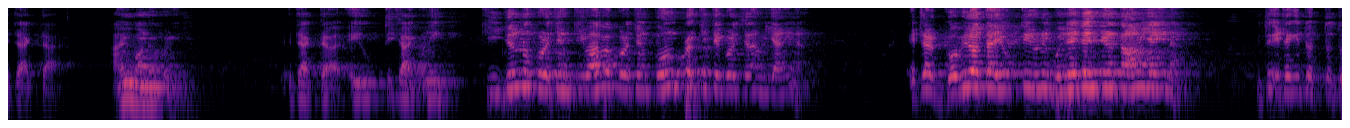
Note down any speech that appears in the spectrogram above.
এটা একটা, আমি মনে করি, এটা একটা এই উক্তিটা উনি কি জন্য করেছেন, কীভাবে করেছেন, কোন প্রেক্ষিতে করেছেন আমি জানি না। এটার গভীরতা উক্তি উনি বুঝেছেন কিনা তা আমি জানি না। কিন্তু এটা কিন্তু অত্যন্ত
